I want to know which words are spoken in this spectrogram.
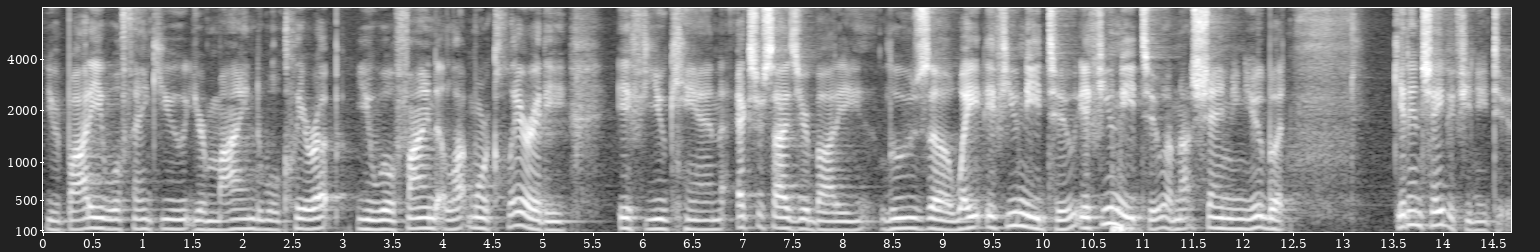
Your body will thank you. Your mind will clear up. You will find a lot more clarity if you can exercise your body, lose uh, weight if you need to. If you need to, I'm not shaming you, but get in shape if you need to.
